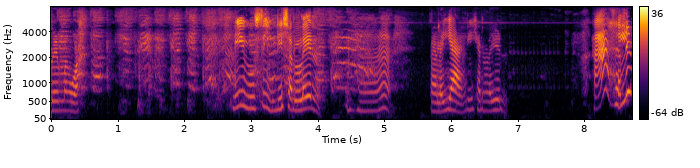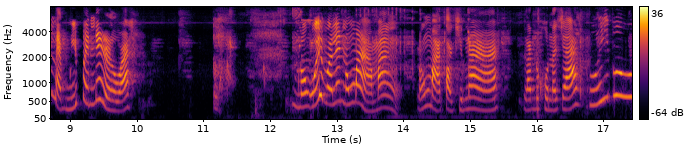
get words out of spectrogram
เล่นบ้างวะ นี่คือสิ่งที่ฉันเล่นอือหือแต่ละอย่างที่ฉันเล่น ฮะ ฉันเล่นแบบนี้เป็นได้เหรอวะ น้องอุ้ยมาเล่นน้องหมามั่ง น้องหมาต่อคลิปหน้ารักทุกคนนะจ๊ะบุยบุย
